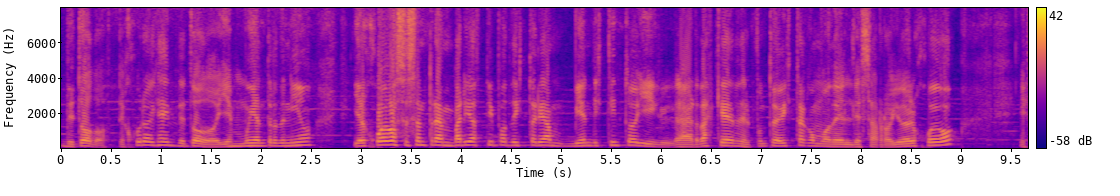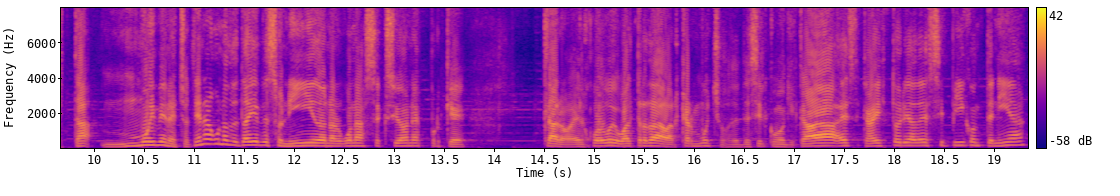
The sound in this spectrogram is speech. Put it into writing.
de todo. Te juro que hay de todo. Y es muy entretenido. Y el juego se centra en varios tipos de historias bien distintos. Y la verdad es que desde el punto de vista como del desarrollo del juego, está muy bien hecho. Tiene algunos detalles de sonido en algunas secciones. Porque, claro, el juego igual trata de abarcar mucho. Es decir, como que cada, cada historia de SCP contenida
